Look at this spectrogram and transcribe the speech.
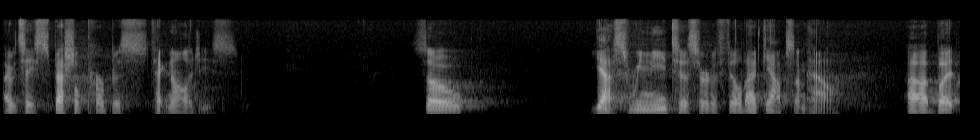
I would say, special purpose technologies. So yes, we need to sort of fill that gap somehow. Uh, but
